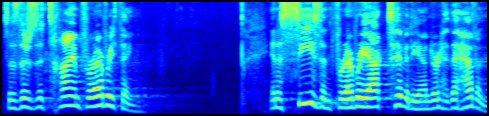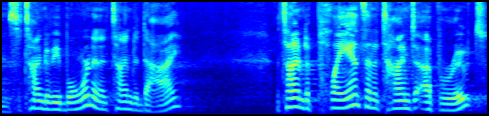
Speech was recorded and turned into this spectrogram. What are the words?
Says there's a time for everything, and a season for every activity under the heavens a time to be born and a time to die, a time to plant and a time to uproot,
